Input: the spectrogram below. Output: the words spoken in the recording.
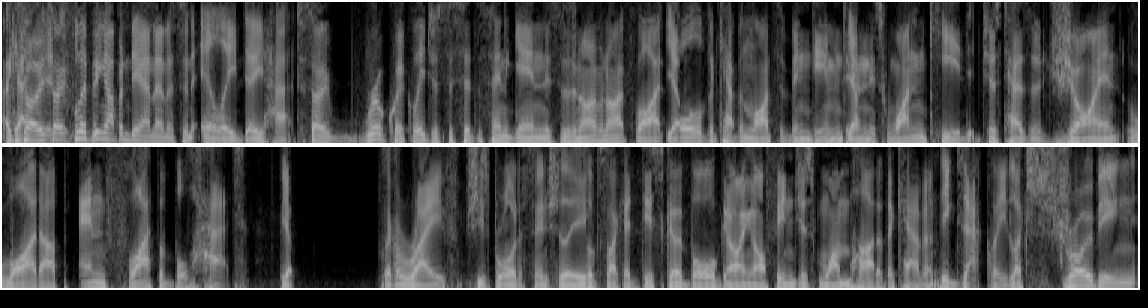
Okay, so, so- it's flipping up and down, and it's an LED hat. So, real quickly, just to set the scene again, this is an overnight flight. Yep. All of the cabin lights have been dimmed, Yep. and this one kid just has a giant light up and flappable hat. Yep, it's like a rave. She's brought essentially Looks like a disco ball going off in just one part of the cabin. exactly like strobing.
